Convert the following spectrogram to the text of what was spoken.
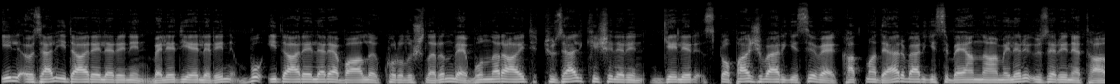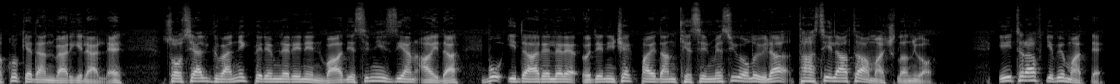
il özel idarelerinin, belediyelerin, bu idarelere bağlı kuruluşların ve bunlara ait tüzel kişilerin gelir, stopaj vergisi ve katma değer vergisi beyannameleri üzerine tahakkuk eden vergilerle sosyal güvenlik primlerinin vadesini izleyen ayda bu idarelere ödenecek paydan kesilmesi yoluyla tahsilatı amaçlanıyor. İtiraf gibi madde.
